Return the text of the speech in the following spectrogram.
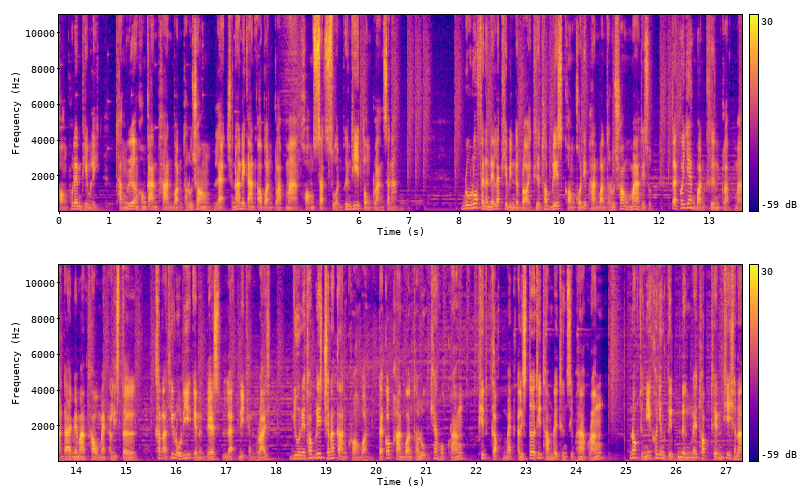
ของผู้เล่นพรีเมียร์ลีก ทั้งเรื่องของการผ่านบอลทะลุช่อง และชนะในการเอาบอลกลับมาของสัดส่วนพื้นที่ตรงกลางสนาม บรูโน่เฟรนันเดสและเควินเดบรอยคือท็อปลิสต์ของคนที่ผ่านบอลทะลุช่องมากที่สุด แต่ก็แย่งบอลคืนกลับมาได้ไม่มากเท่าแม็กอลิสเตอร์ขณะที่โรดี้เอเนเดสและดีแคนไรส์อยู่ในท็อปลิสต์ชนะการครองบอลแต่ก็ผ่านบอลทะลุแค่ 6 ครั้ง ผิดกับแม็กอลิสเตอร์ที่ทำได้ถึง 15 ครั้ง นอกจากนี้เขายังติดหนึ่งในท็อป 10 ที่ชนะ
